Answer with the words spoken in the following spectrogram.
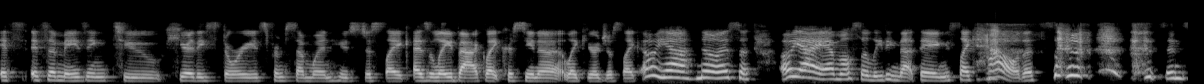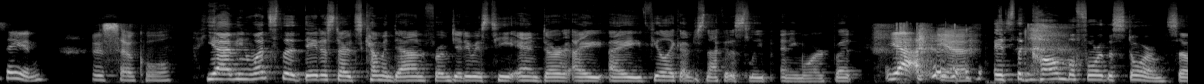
it's it's amazing to hear these stories from someone who's just like as laid back like Cristina like you're just like oh yeah no it's a, oh yeah I am also leading that thing it's like how that's that's insane It was so cool. Yeah, I mean, once the data starts coming down from JWST and Dart, I, I feel like I'm just not going to sleep anymore. But yeah Yeah. it's the calm before the storm. So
